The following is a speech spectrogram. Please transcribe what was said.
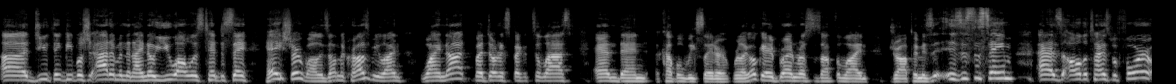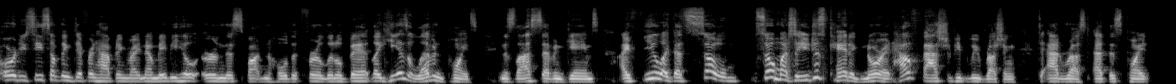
uh, do you think people should add him? And then I know you always tend to say, hey, sure, while he's on the Crosby line, why not? But don't expect it to last. And then a couple weeks later, we're like, okay, Bryan Rust is off the line, drop him. Is, is this the same as all the times before, or do you see something different happening right now? Maybe he'll earn this spot and hold it for a little bit. Like he has 11 points in his last seven games. I feel like that's so, so much that you just can't ignore it. How fast should people be rushing to add Rust at this point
